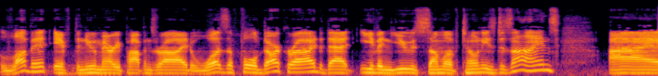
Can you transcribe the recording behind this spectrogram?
love it if the new Mary Poppins ride was a full dark ride that even used some of Tony's designs. I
